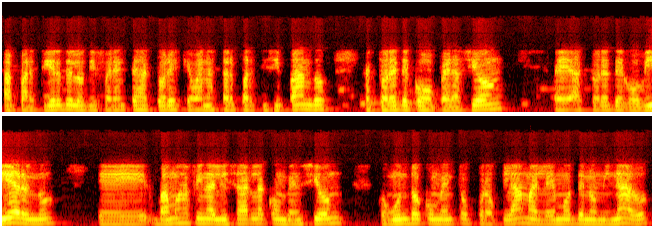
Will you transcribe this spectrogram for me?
a partir de los diferentes actores que van a estar participando, actores de cooperación, eh, actores de gobierno. Eh, vamos a finalizar la convención con un documento proclama, le hemos denominado,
